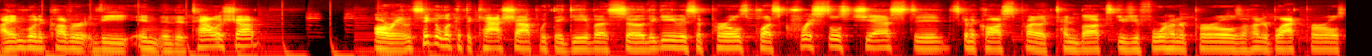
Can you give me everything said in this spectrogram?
I am going to cover the in, in the Talus shop. All right, let's take a look at the cash shop, what they gave us. So they gave us a pearls plus crystals chest. It's going to cost probably like 10 bucks. Gives you 400 pearls, 100 black pearls,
